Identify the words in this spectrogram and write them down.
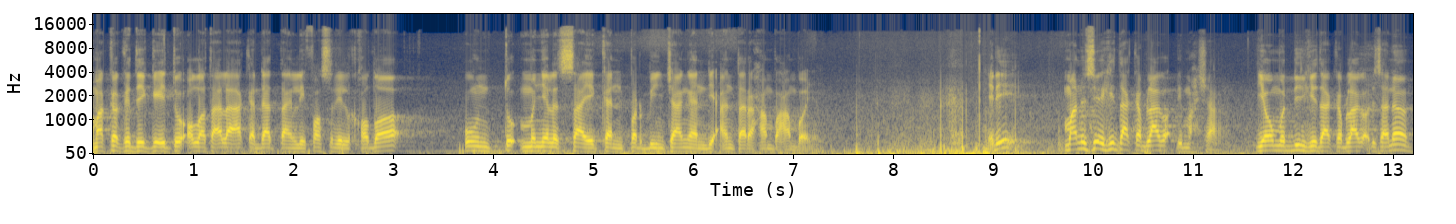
maka ketika itu Allah Ta'ala akan datang li faslil qada untuk menyelesaikan perbincangan di antara hamba-hambanya. Jadi manusia kita akan berlagak di mahsyar. Yaumuddin kita akan berlagak di sana.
